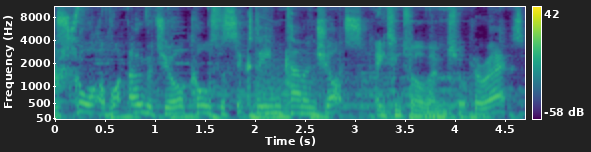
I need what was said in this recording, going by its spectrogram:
The score of what overture calls for 16 cannon shots? 1812 overture. Correct.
